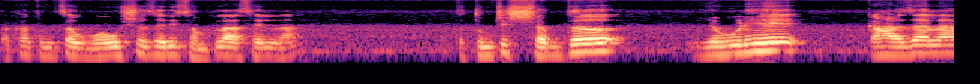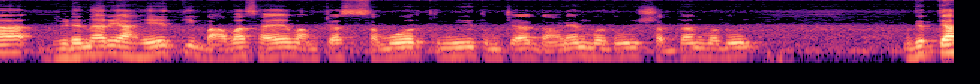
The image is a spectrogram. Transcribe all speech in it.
काका तुमचा वंश जरी संपला असेल ना तुमचे शब्द एवढे काळजाला भिडणारे आहेत की बाबासाहेब आमच्यासमोर तुम्ही तुमच्या गाण्यांमधून शब्दांमधून म्हणजे त्या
